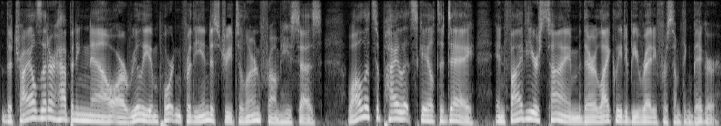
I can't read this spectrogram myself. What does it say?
The trials that are happening now are really important for the industry to learn from, he says. While it's a pilot scale today, in five years' time, they're likely to be ready for something bigger.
